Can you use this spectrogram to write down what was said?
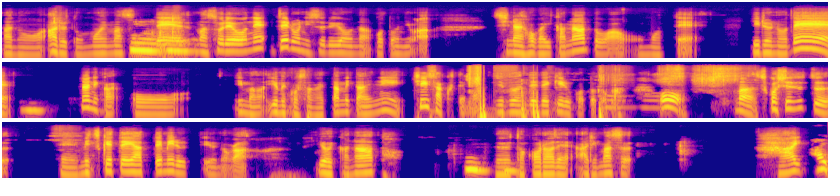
あの、あると思いますので、うんまあそれをね、ゼロにするようなことにはしない方がいいかなとは思っているので、何かこう、今、ゆみこさんが言ったみたいに、小さくても自分でできることとかを、まあ少しずつ、えー見つけてやってみるっていうのが良いかなとうん。いうところであります。はい。はい。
